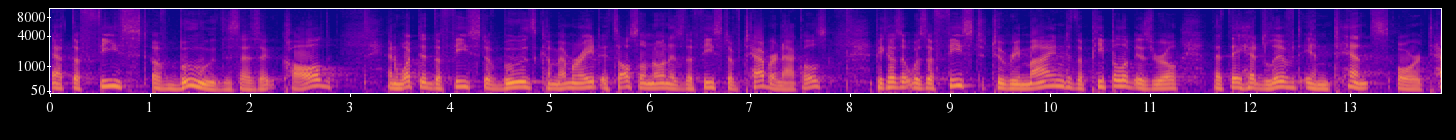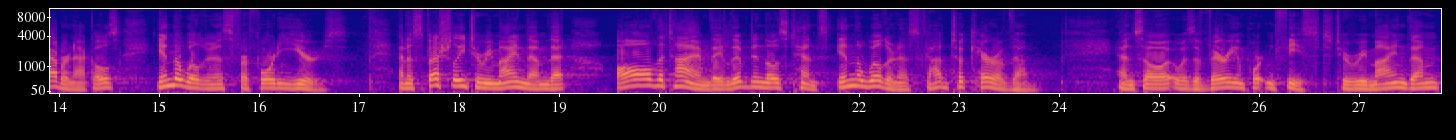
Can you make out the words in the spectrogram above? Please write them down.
at the Feast of Booths, as it called. And what did the Feast of Booths commemorate? It's also known as the Feast of Tabernacles because it was a feast to remind the people of Israel that they had lived in tents or tabernacles in the wilderness for 40 years. And especially to remind them that all the time they lived in those tents in the wilderness, God took care of them. And so it was a very important feast to remind them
